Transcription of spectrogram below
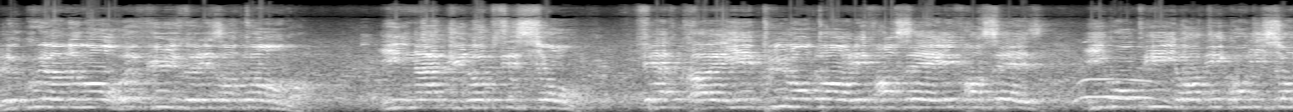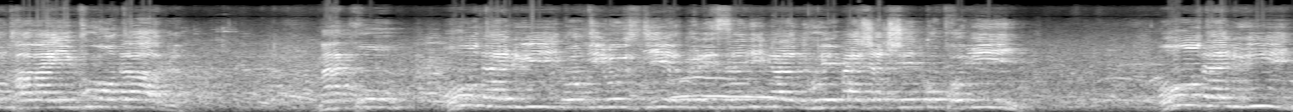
le gouvernement refuse de les entendre. Il n'a qu'une obsession, faire travailler plus longtemps les Français et les Françaises, y compris dans des conditions de travail épouvantables. Macron, honte à lui quand il ose dire que les syndicats ne voulaient pas chercher de compromis. Honte à lui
